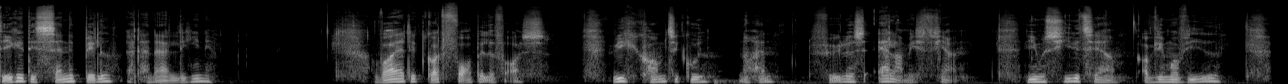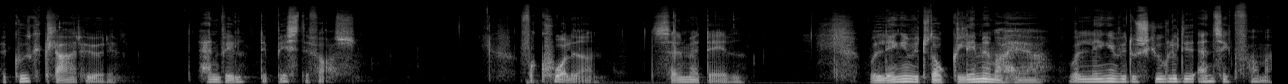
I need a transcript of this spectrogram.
Det er ikke det sande billede, at han er alene. Hvor er det et godt forbillede for os? Vi kan komme til Gud, når han føles allermest fjern. Vi må sige det til ham, og vi må vide, at Gud kan klare at høre det. Han vil det bedste for os. For korlederen, salme af David. Hvor længe vil du dog glemme mig, herre? Hvor længe vil du skjule dit ansigt for mig?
